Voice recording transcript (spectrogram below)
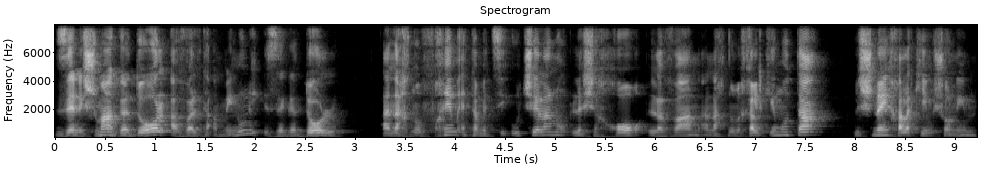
זה נשמע גדול, אבל תאמינו לי, זה גדול. אנחנו הופכים את המציאות שלנו לשחור לבן. אנחנו מחלקים אותה לשני חלקים שונים.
